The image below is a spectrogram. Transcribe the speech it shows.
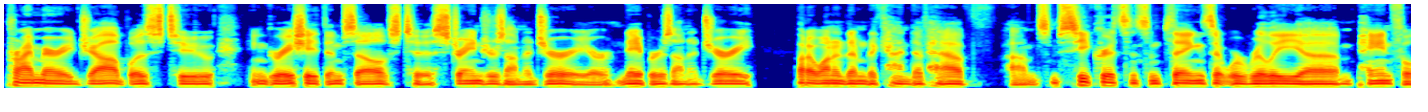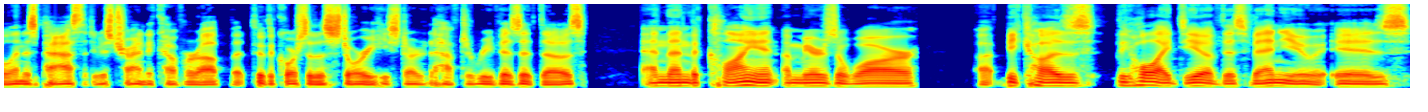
primary job was to ingratiate themselves to strangers on a jury or neighbors on a jury. But I wanted him to kind of have um, some secrets and some things that were really um, painful in his past that he was trying to cover up. But through the course of the story, he started to have to revisit those. And then the client, Amir Zawar, uh, because the whole idea of this venue is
